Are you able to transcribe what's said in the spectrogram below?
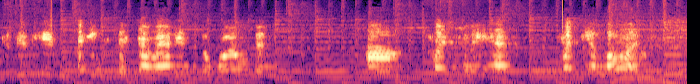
human beings that go out into the world and um, hopefully have happier lives.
